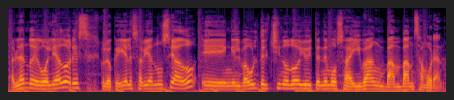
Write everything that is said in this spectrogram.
Hablando de goleadores, lo que ya les había anunciado, eh, en el baúl del Chino Doy hoy tenemos a Iván Bam Bam Zamorano.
